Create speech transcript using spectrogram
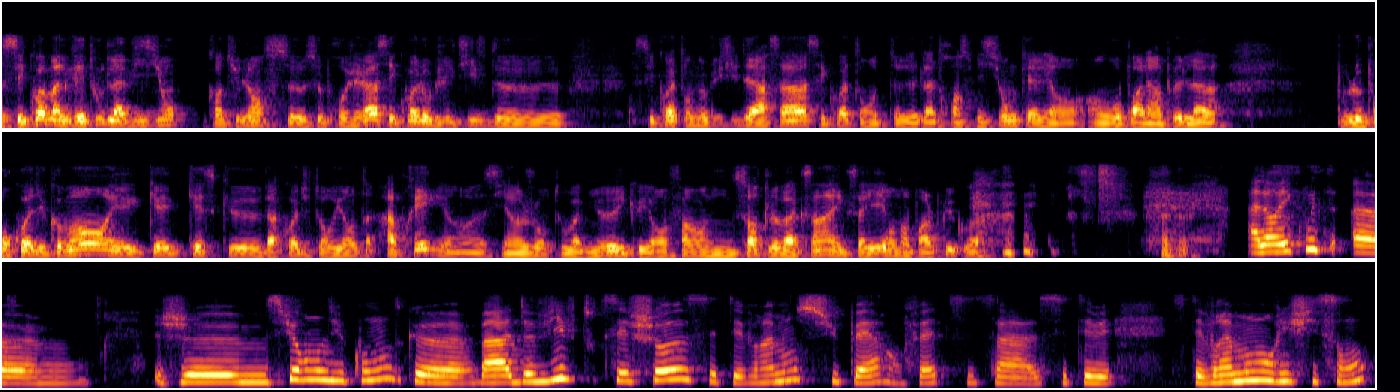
c'est quoi malgré tout de la vision quand tu lances ce, projet-là? C'est quoi l'objectif de, c'est quoi ton objectif derrière ça? C'est quoi de la transmission? En, en, gros, parler un peu de la, le pourquoi du comment et qu'est-ce que, vers quoi tu t'orientes après, hein, si un jour tout va mieux et qu'enfin on sorte le vaccin et que ça y est, on n'en parle plus. quoi. Alors écoute, je me suis rendu compte que bah, de vivre toutes ces choses, c'était vraiment super en fait. C'était vraiment enrichissant.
